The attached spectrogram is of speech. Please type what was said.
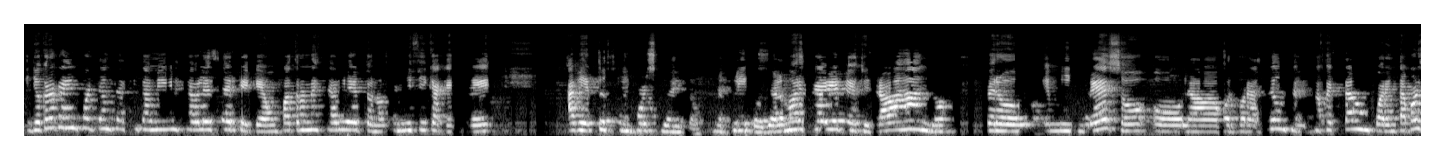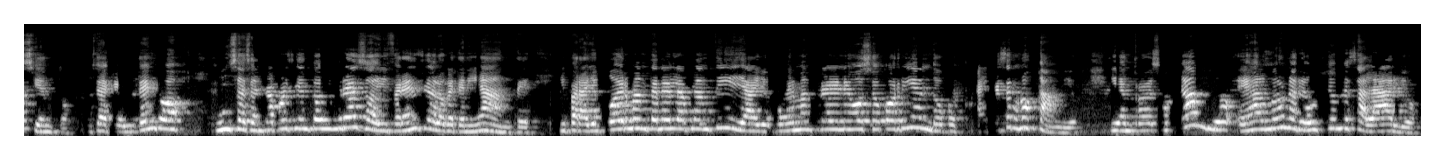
yo creo que es importante aquí también establecer que que un patrón esté abierto no significa que esté abierto 100%. Me explico, yo a lo mejor estoy abierto y estoy trabajando, pero en mi ingreso o la corporación se ha afectado un 40%. O sea que yo tengo un 60% de ingreso a diferencia de lo que tenía antes. Y para yo poder mantener la plantilla, yo poder mantener el negocio corriendo, pues hay que hacer unos cambios. Y dentro de esos cambios es al menos una reducción de salario.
